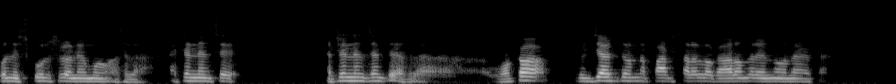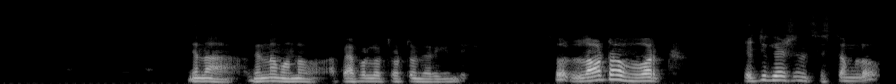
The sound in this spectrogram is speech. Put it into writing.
కొన్ని స్కూల్స్లోనేమో అసలు అటెండెన్సే అటెండెన్స్ అంటే అసలు ఒక విద్యార్థి ఉన్న పాఠశాలలో ఒక ఆరు వందలు ఎన్నో ఉన్నాయట. నిన్న నిన్న మొన్న ఆ పేపర్లో చూడటం జరిగింది. So lot of work education సిస్టంలో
